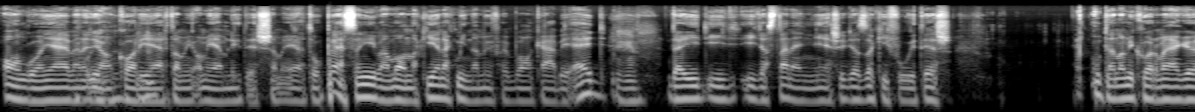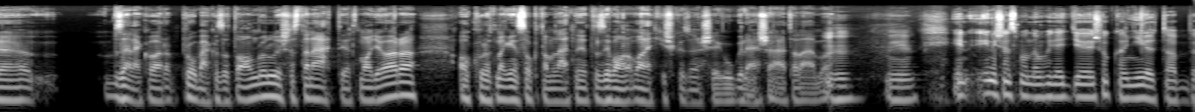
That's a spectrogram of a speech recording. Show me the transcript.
angol nyelven egy olyan karriert, ami, ami említés sem éltó. Persze nyilván vannak ilyenek, minden műfajban van kb. egy, Igen. de így, így, így aztán ennyi, és így az a kifújt, és utána, amikor meg zenekar próbálkozott angolul, és aztán áttért magyarra, akkor ott meg én szoktam látni, hogy azért van, van egy kis közönségugrás általában. Uh-huh. Igen. Én, én is azt mondom, hogy egy sokkal nyíltabb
